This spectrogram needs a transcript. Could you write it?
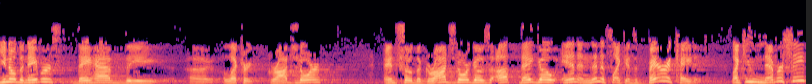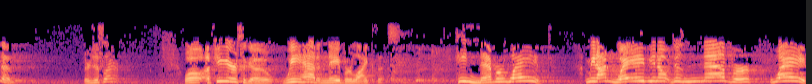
you know, the neighbors, they have the uh, electric garage door. And so the garage door goes up, they go in, and then it's like it's barricaded. Like you never see them. They're just there. Well, a few years ago, we had a neighbor like this. He never waved. I mean, I'd wave, you know, just never wave.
